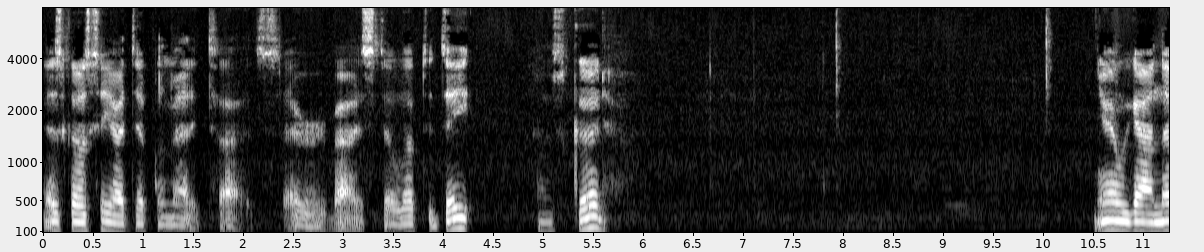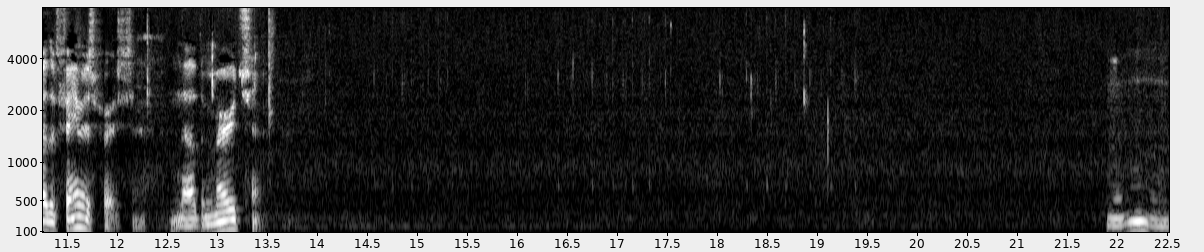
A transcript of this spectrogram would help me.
Let's go see our diplomatic ties. Everybody's still up to date. That's good. Yeah, we got another famous person, another merchant. Mm-hmm.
